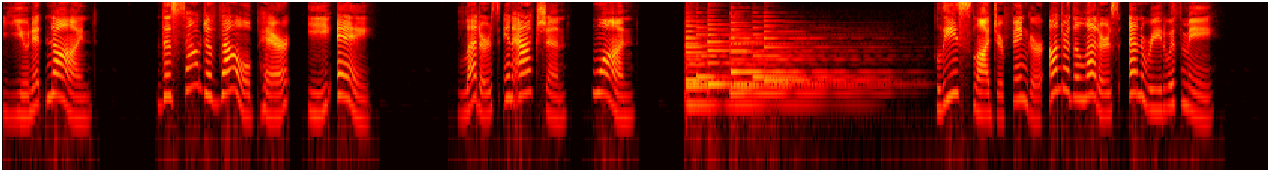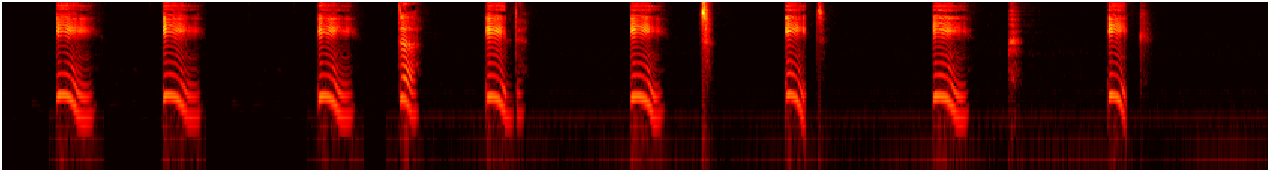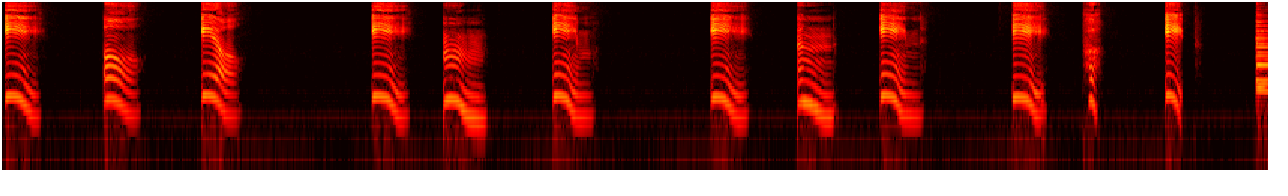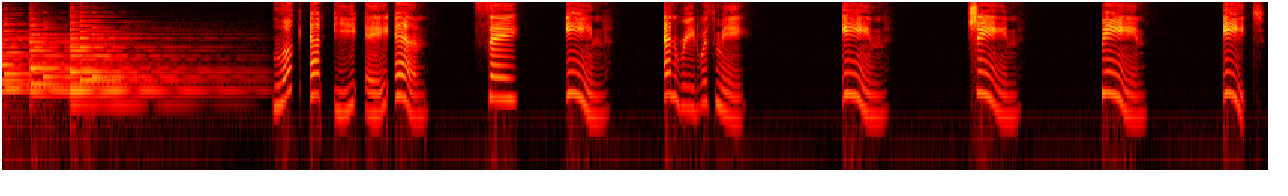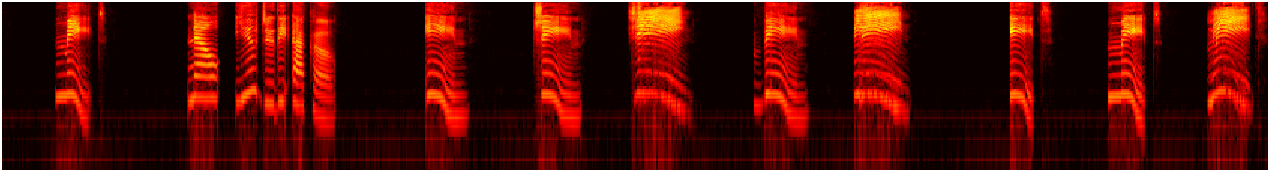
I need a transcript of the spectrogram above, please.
Unit 9. The sound of vowel pair EA. Letters in action. 1. Please slide your finger under the letters and read with me. E, E, E, D, Id, E, T, Eat, E, Eek, E, O, Eel, E, mm. M, Eam, E, N, een, E, P, eep. Look at E A N. Say een and read with me. Een, sheen, bean, eat, meat. Now you do the echo. Een, Jean, Jean, bean, bean, eat, meat. meat,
